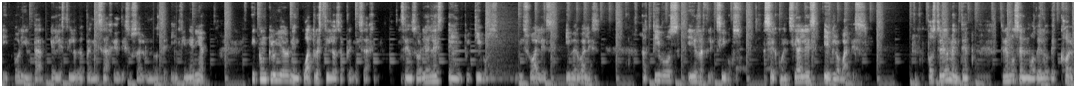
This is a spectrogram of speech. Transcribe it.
y orientar el estilo de aprendizaje de sus alumnos de ingeniería y concluyeron en cuatro estilos de aprendizaje, sensoriales e intuitivos, visuales y verbales, activos y reflexivos, secuenciales y globales. Posteriormente, tenemos el modelo de Kolb.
